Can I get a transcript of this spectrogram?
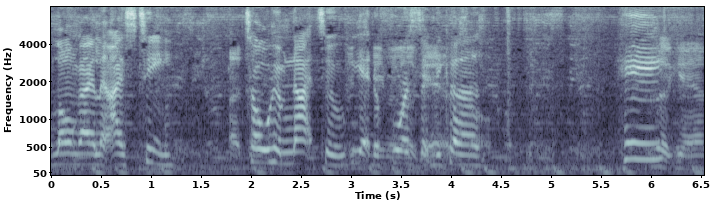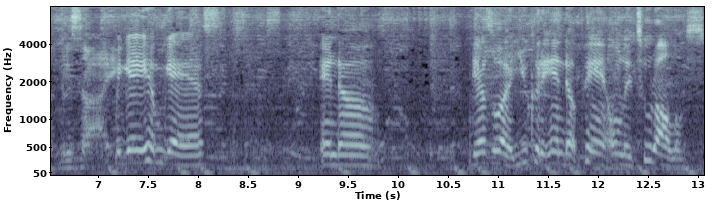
Long Island iced tea. I Told him not to. He had to force it little because gas, he Look, yeah, but it's we gave him gas. And uh guess what? You could end up paying only two dollars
